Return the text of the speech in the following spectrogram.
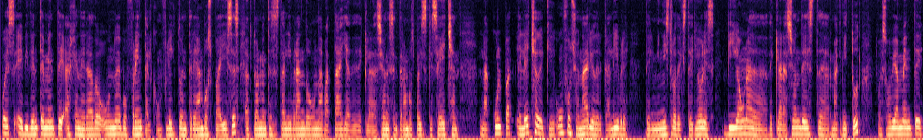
pues evidentemente ha generado un nuevo frente al conflicto entre ambos países. Actualmente se está librando una batalla de declaraciones entre ambos países que se echan la culpa. El hecho de que un funcionario del calibre del ministro de Exteriores diga una declaración de esta magnitud, pues obviamente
